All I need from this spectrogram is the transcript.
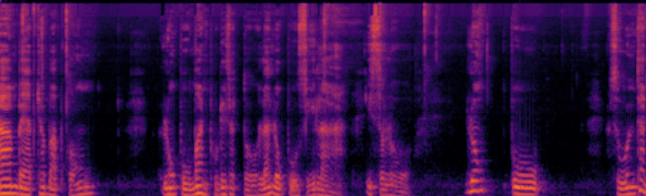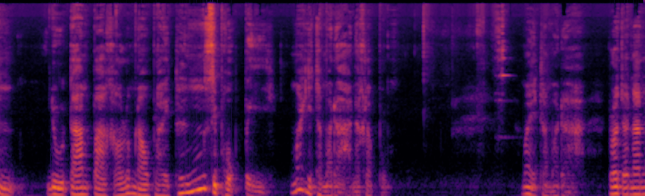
ตามแบบฉบับของหลวงปู่มั่นภูริทัตโต และหลวงปู่ศรีลา อิสโลหลวงปู่ศูนย์ท่านอยู่ตามป่าเขาลำเนาไพรถึง 16 ปี ไม่ธรรมดานะครับผม ไม่ธรรมดา เพราะฉะนั้น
